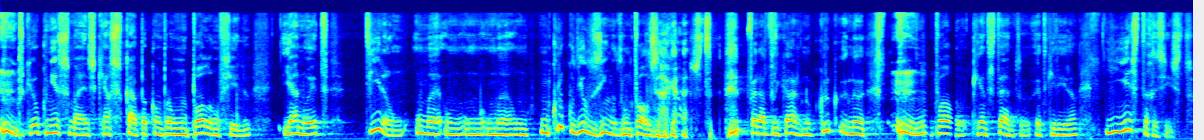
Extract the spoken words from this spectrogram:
porque eu conheço mais que à socapa compram um polo a um filho e à noite tiram uma, um, uma, um, um, crocodilozinho de um polo já gasto para aplicar no, no, no polo que entretanto adquiriram. E este registro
